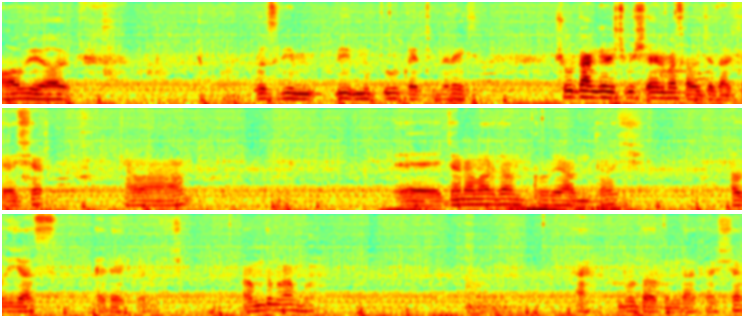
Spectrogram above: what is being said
Abi ya. Nasıl diyeyim bir mutluluk var içimde neyse. Şuradan gelişmiş elmas alacağız arkadaşlar. Tamam. Ee, canavardan koruyan taş alacağız. Ele eklemek için. Anladın mı lan bu? Heh, burada okundu arkadaşlar.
